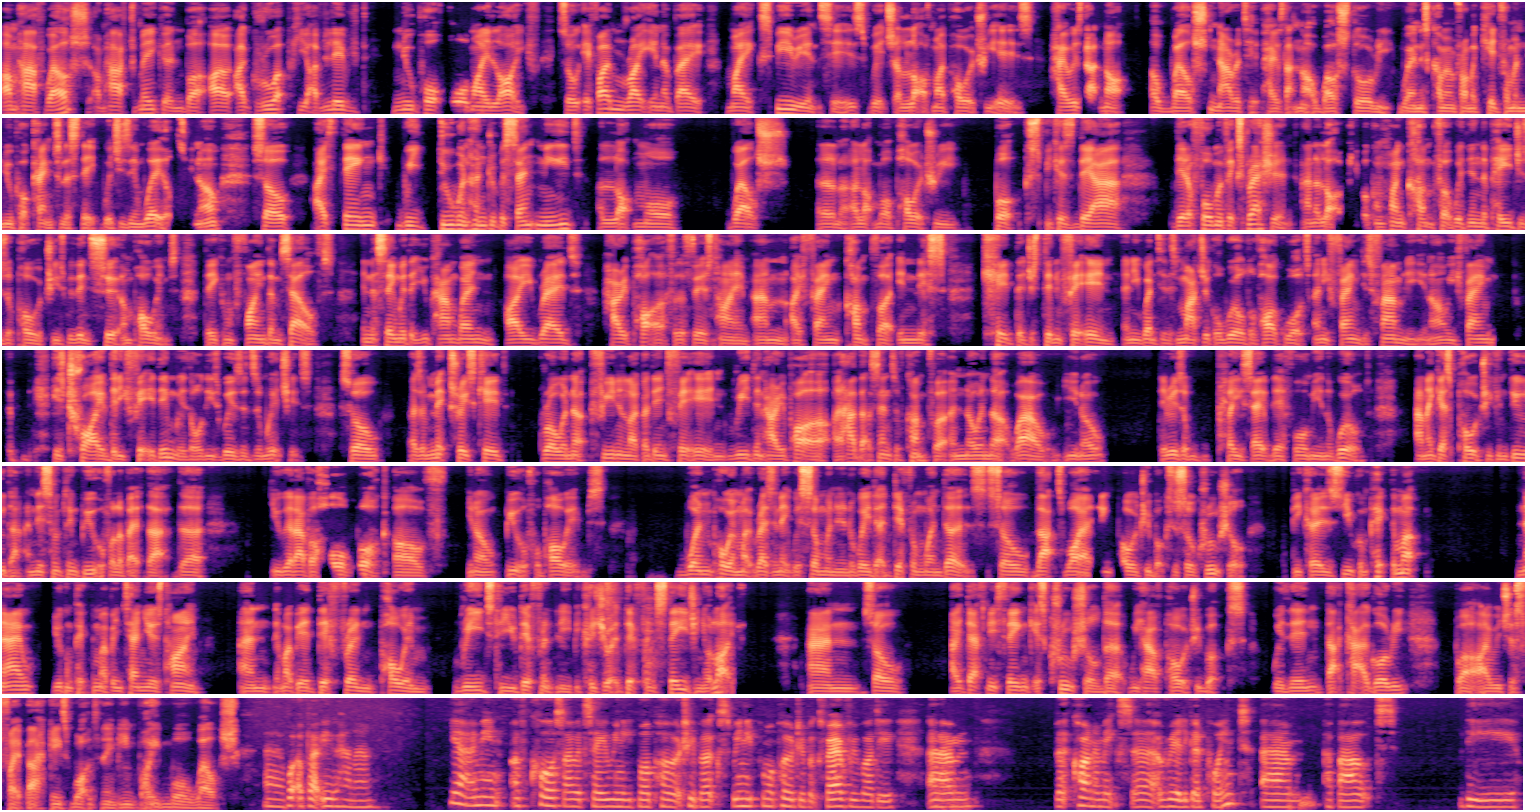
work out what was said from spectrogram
I'm half Welsh, I'm half Jamaican, but I, I grew up here. I've lived Newport all my life. So if I'm writing about my experiences, which a lot of my poetry is, how is that not a Welsh narrative? How is that not a Welsh story when it's coming from a kid from a Newport Council estate, which is in Wales, you know? So I think we do 100% need a lot more Welsh, know, a lot more poetry books because they are they're a form of expression and a lot of people can find comfort within the pages of poetries within certain poems they can find themselves in the same way that you can when i read harry potter for the first time and i found comfort in this kid that just didn't fit in and he went to this magical world of Hogwarts and he found his family, you know, he found his tribe that he fitted in with all these wizards and witches. So as a mixed race kid growing up feeling like I didn't fit in, reading Harry Potter, I had that sense of comfort and knowing that wow, you know, there is a place out there for me in the world. And I guess poetry can do that. And there's something beautiful about that, that you could have a whole book of, you know, beautiful poems one poem might resonate with someone in a way that a different one does. So that's why I think poetry books are so crucial because you can pick them up now, you can pick them up in 10 years' time, and there might be a different poem reads to you differently because you're at a different stage in your life. And so I definitely think it's crucial that we have poetry books within that category. But I would just fight back against what do they mean by more Welsh. Uh, what about you, Hanan? Yeah, I mean, of course, I would say we need more poetry books. We need more poetry books for everybody. Um, but Connor makes a, a really good point um, about the,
